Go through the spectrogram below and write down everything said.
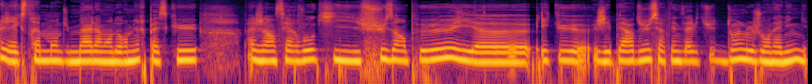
J'ai extrêmement du mal à m'endormir parce que bah, j'ai un cerveau qui fuse un peu et, euh, et que j'ai perdu certaines habitudes, dont le journaling.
